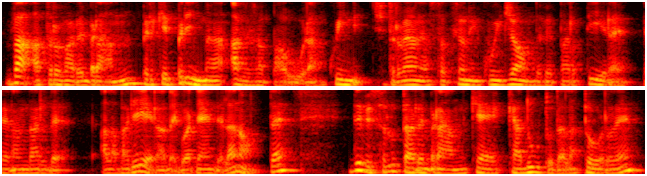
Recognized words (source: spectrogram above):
va a trovare Bran perché prima aveva paura, quindi ci troviamo nella situazione in cui Jon deve partire per andare de- alla barriera dai Guardiani della Notte, deve salutare Bran che è caduto dalla torre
